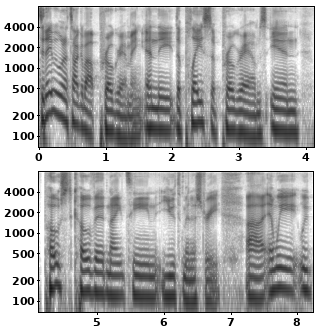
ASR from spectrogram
Today we want to talk about programming and the the place of programs in post COVID 19 youth ministry. Uh, and we, we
